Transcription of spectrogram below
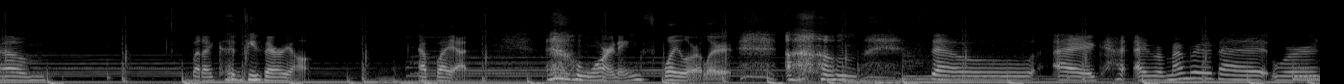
Um, but I could be very off. FYI. Warning, spoiler alert. Um, so I I remember that we're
